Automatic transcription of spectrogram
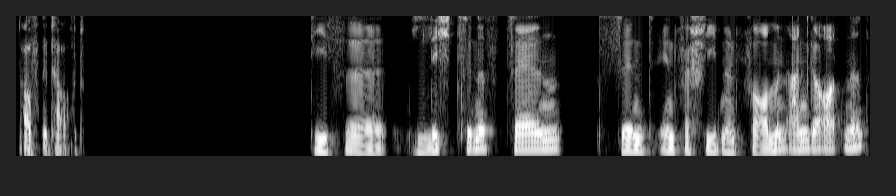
aufgetaucht. Diese Lichtsinneszellen sind in verschiedenen Formen angeordnet.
